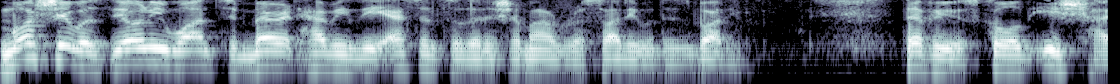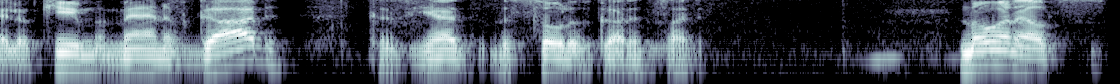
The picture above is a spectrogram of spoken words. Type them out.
Moshe was the only one to merit having the essence of the neshama residing within his body. Therefore, he was called Ish Hailokim, man of God, because he had the soul of God inside him. No one else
